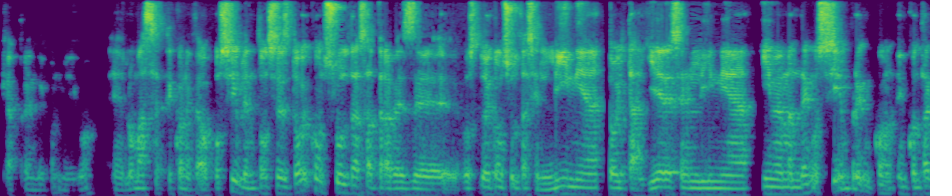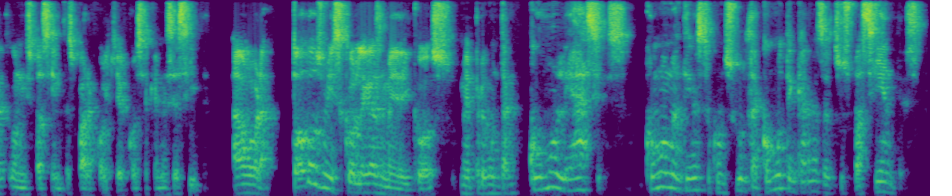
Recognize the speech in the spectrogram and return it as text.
que aprende conmigo eh, lo más conectado posible. Entonces doy consultas a través de, pues, doy consultas en línea, doy talleres en línea y me mantengo siempre en contacto con mis pacientes para cualquier cosa que necesiten. Ahora, todos mis colegas médicos me preguntan, ¿cómo le haces? ¿Cómo mantienes tu consulta? ¿Cómo te encargas de tus pacientes?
